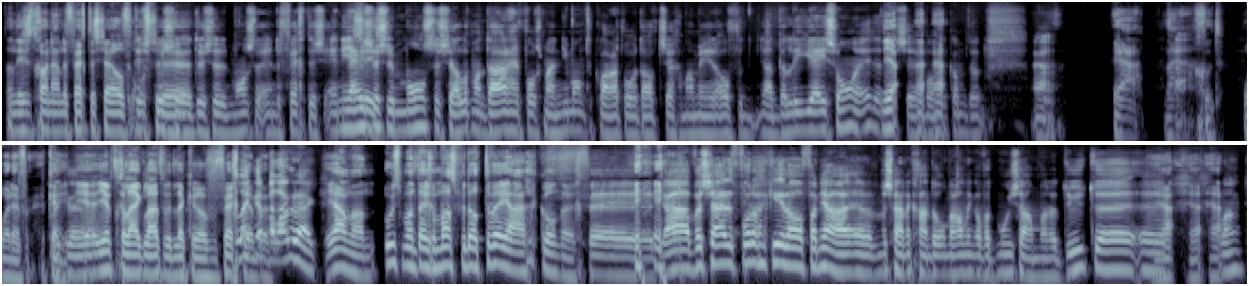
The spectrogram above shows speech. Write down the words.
dan is het gewoon aan de vechters zelf. Het of is ze- tussen, tussen het monster en de vechters. En niet eens tussen de monster zelf, want daar heeft volgens mij niemand te kwaad woord over te zeggen, maar meer over ja, de liaison. Hè? Dat Ja, is, ja, ja. komt dan. Ja. Ja, nou ja, goed. Whatever. Oké, je, je hebt gelijk, laten we het lekker over vechten Lekker hebben. belangrijk. Ja man, Oesman tegen Masvidal 2 aangekondigd. Vet. ja, we zeiden het vorige keer al van ja, eh, waarschijnlijk gaan de onderhandelingen wat moeizaam, maar dat duurt eh, eh, Ja, ja, ja. lang.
